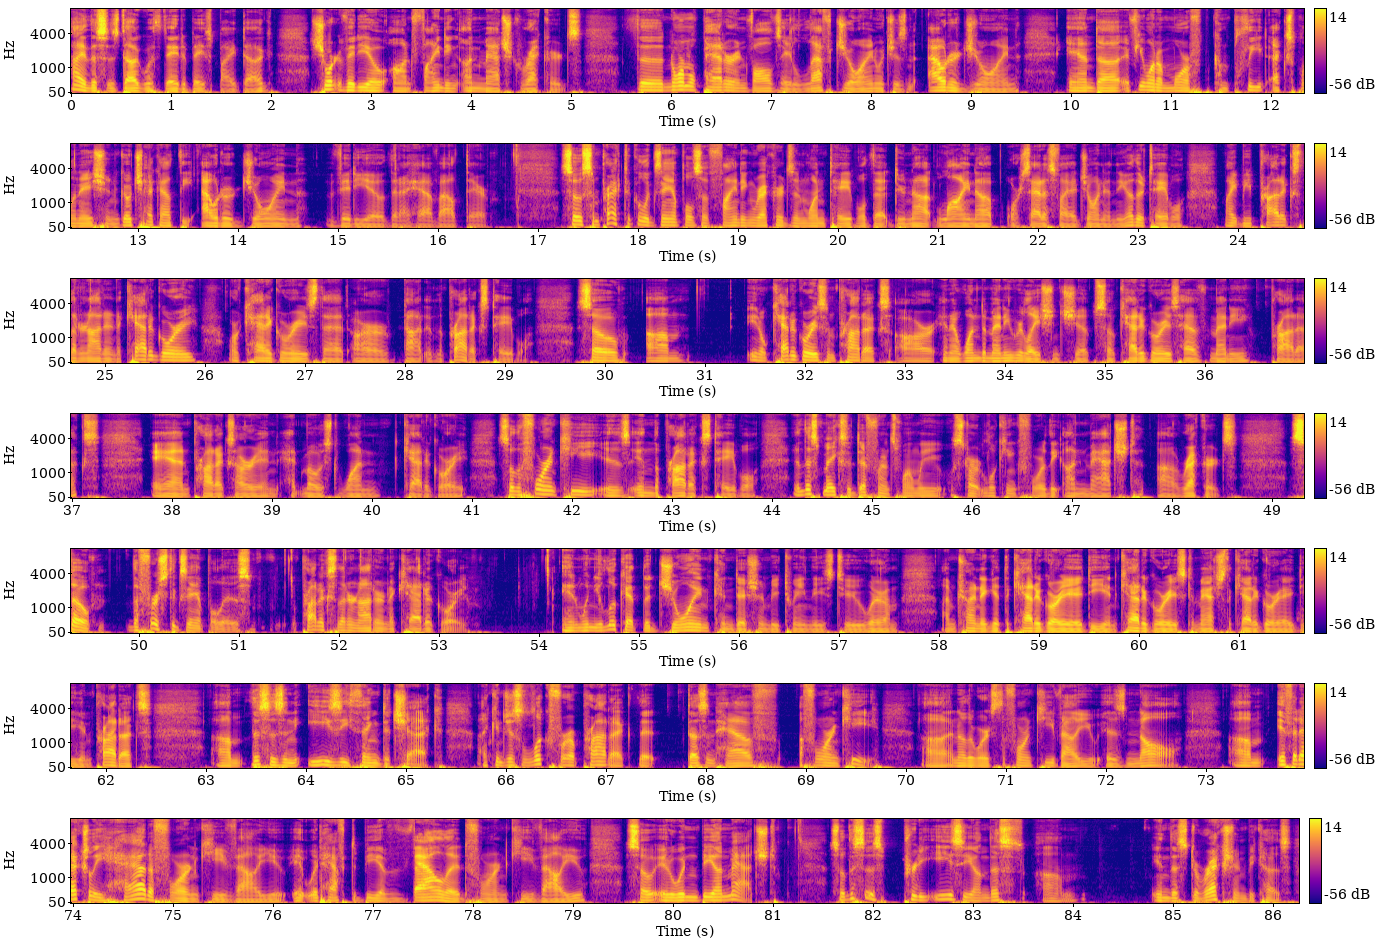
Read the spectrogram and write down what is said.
Hi, this is Doug with Database by Doug. Short video on finding unmatched records. The normal pattern involves a left join, which is an outer join. And uh, if you want a more complete explanation, go check out the outer join video that I have out there. So some practical examples of finding records in one table that do not line up or satisfy a join in the other table might be products that are not in a category or categories that are not in the products table. So um, you know, categories and products are in a one-to-many relationship. So categories have many products and products are in at most one category. So the foreign key is in the products table, and this makes a difference when we start looking for the unmatched uh, records. So the first example is products that are not in a category. And when you look at the join condition between these two, where I'm, I'm trying to get the category ID and categories to match the category ID in products, um, this is an easy thing to check. I can just look for a product that doesn't have a foreign key. Uh, in other words, the foreign key value is null. Um, if it actually had a foreign key value, it would have to be a valid foreign key value, so it wouldn't be unmatched. So this is pretty easy on this um, in this direction because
